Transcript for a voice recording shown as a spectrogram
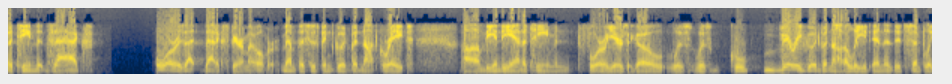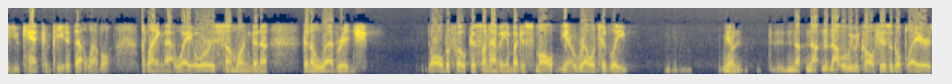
a team that zags? Or is that, that experiment over? Memphis has been good but not great. Um, the Indiana team and four years ago was was gr- very good but not elite, and it, it's simply you can't compete at that level playing that way. Or is someone gonna gonna leverage all the focus on having a bunch of small, you know, relatively, you know, not not not what we would call physical players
